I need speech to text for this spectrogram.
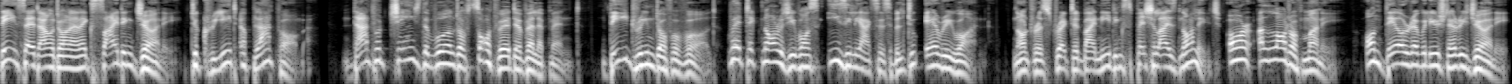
they set out on an exciting journey to create a platform that would change the world of software development. They dreamed of a world where technology was easily accessible to everyone, not restricted by needing specialized knowledge or a lot of money. On their revolutionary journey,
